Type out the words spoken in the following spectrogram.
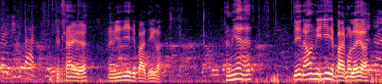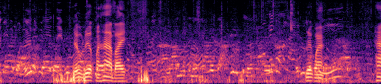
เลยไปยี่สิบบาท จะใช่เหรอทางนี้ยี่สิบบาทจริงเหรอทางเนี้ยนะ นี่น้องทางนี้ยี่สิบบาทหมดเลยเหรอ เดี๋ยวเลือกมาห้าใบ เลือกมาห้า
